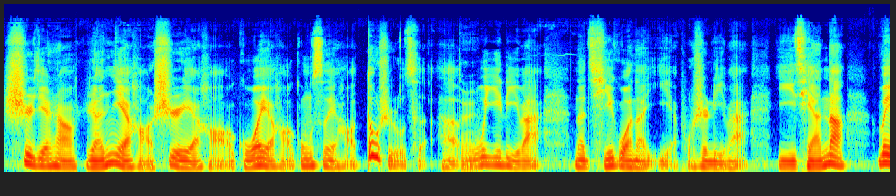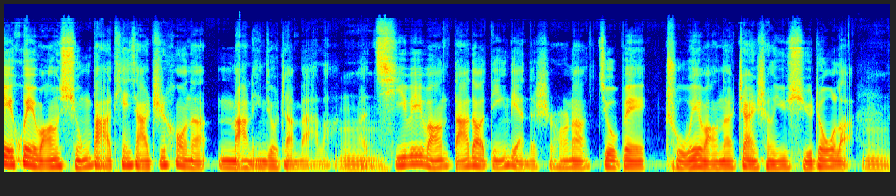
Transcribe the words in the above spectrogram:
世界上人也好，事也好，国也好，公司也好，都是如此啊，无一例外。那齐国呢，也不是例外。以前呢，魏惠王雄霸天下之后呢，马陵就战败了。啊，齐威王达到顶点的时候呢，就被楚威王呢战胜于徐州了。嗯，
